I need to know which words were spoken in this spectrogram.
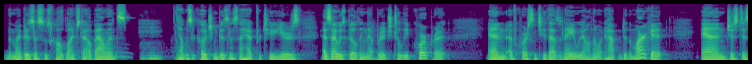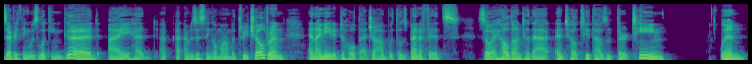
my business was called Lifestyle Balance. That was a coaching business I had for two years as I was building that bridge to leave corporate. And of course, in 2008, we all know what happened to the market. And just as everything was looking good, I had, I was a single mom with three children and I needed to hold that job with those benefits. So I held on to that until 2013 when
